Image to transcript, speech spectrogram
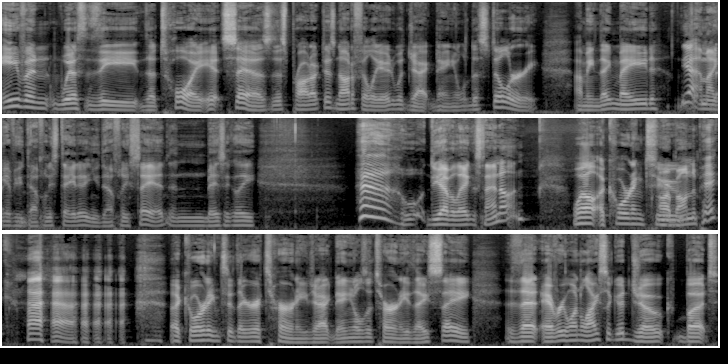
even with the the toy, it says this product is not affiliated with Jack Daniel Distillery. I mean, they made Yeah, I'm like, if you definitely state it and you definitely say it, then basically, do you have a leg to stand on? Well, according to Or a bone to pick? according to their attorney, Jack Daniels' attorney, they say that everyone likes a good joke, but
